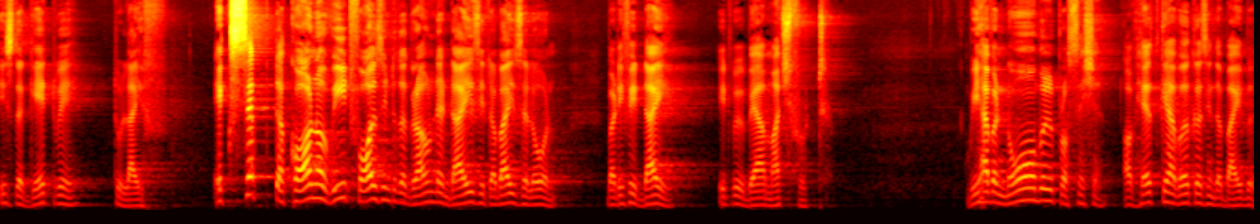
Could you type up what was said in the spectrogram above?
is the gateway to life. Except a corn of wheat falls into the ground and dies, it abides alone. But if it die, it will bear much fruit. We have a noble procession of healthcare workers in the Bible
